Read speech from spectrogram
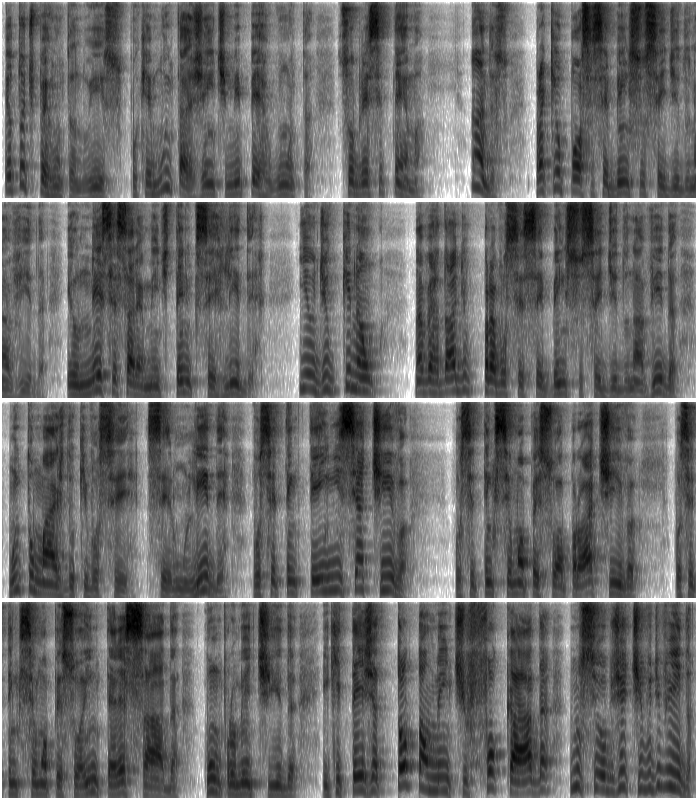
Eu estou te perguntando isso porque muita gente me pergunta sobre esse tema. Anderson, para que eu possa ser bem sucedido na vida, eu necessariamente tenho que ser líder? E eu digo que não. Na verdade, para você ser bem sucedido na vida, muito mais do que você ser um líder, você tem que ter iniciativa. Você tem que ser uma pessoa proativa, você tem que ser uma pessoa interessada, comprometida e que esteja totalmente focada no seu objetivo de vida.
